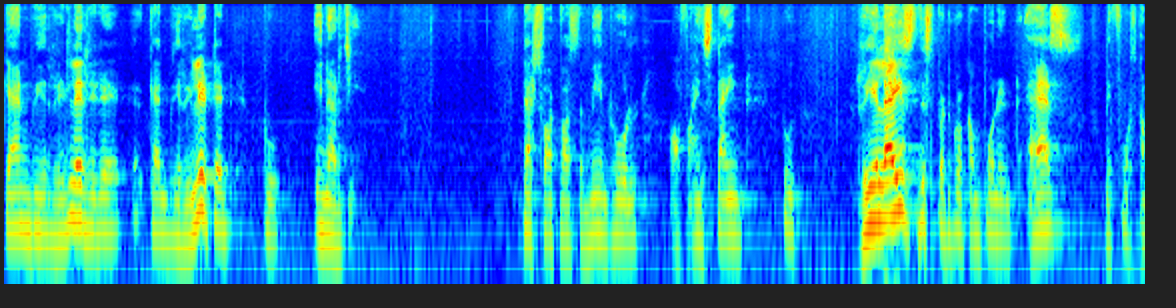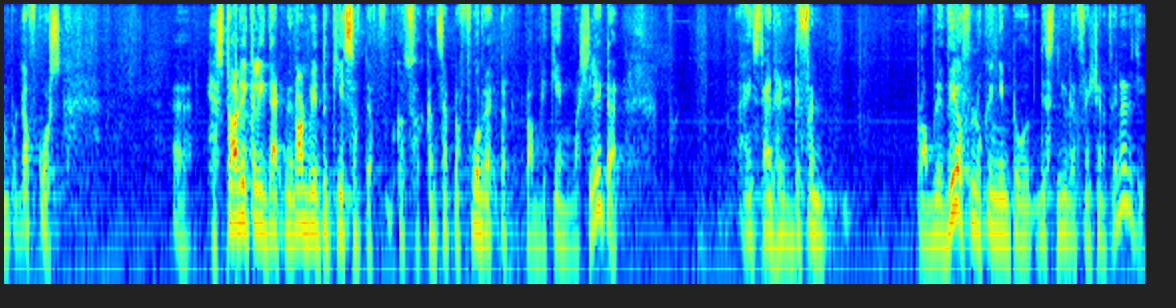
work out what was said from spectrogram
can be related can be related to energy. That is what was the main role of Einstein to realize this particular component as the fourth component. Of course, Uh, historically, that may not be the case of the because the concept of four vector probably came much later. Einstein had a different probably way of looking into this new definition of energy,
